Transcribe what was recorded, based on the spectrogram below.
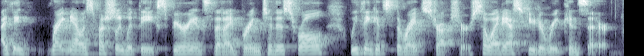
i think right now especially with the experience that i bring to this role we think it's the right structure. So i'd ask you to reconsider.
